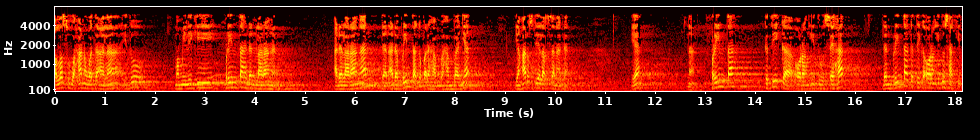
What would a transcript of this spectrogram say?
Allah subhanahu wa ta'ala itu Memiliki perintah dan larangan Ada larangan dan ada perintah kepada hamba-hambanya yang harus dia laksanakan. Ya. Nah, perintah ketika orang itu sehat dan perintah ketika orang itu sakit.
